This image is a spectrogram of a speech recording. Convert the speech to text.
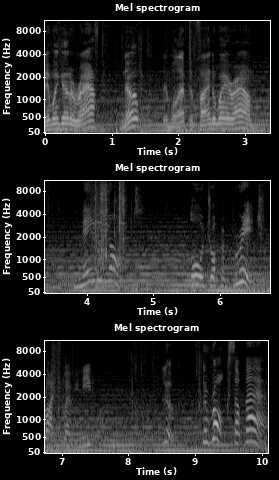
Anyone got a raft? Nope. Then we'll have to find a way around. Maybe not. Or drop a bridge right where we need one. Look, the rock's up there.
